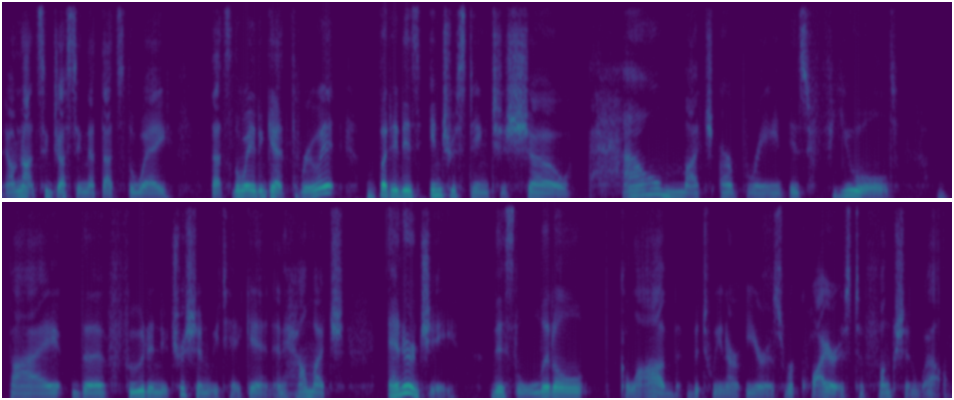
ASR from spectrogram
Now, I'm not suggesting that that's the way that's the way to get through it, but it is interesting to show how much our brain is fueled by the food and nutrition we take in and how much energy this little glob between our ears requires to function well.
